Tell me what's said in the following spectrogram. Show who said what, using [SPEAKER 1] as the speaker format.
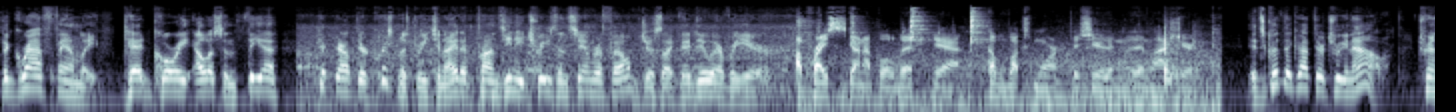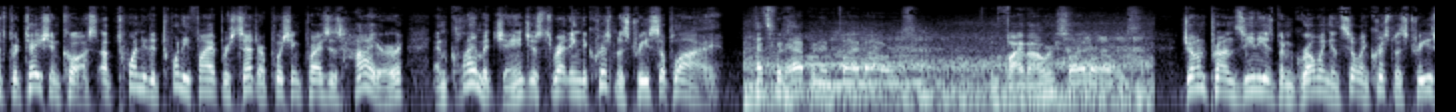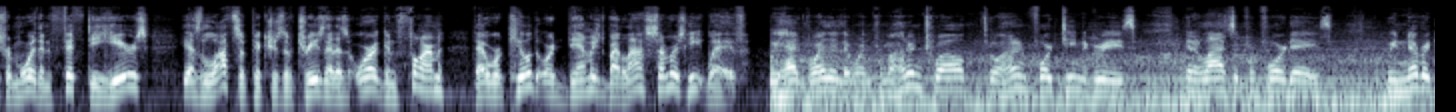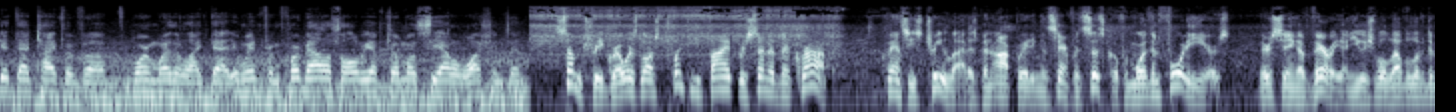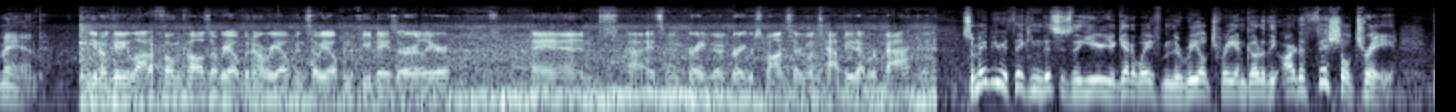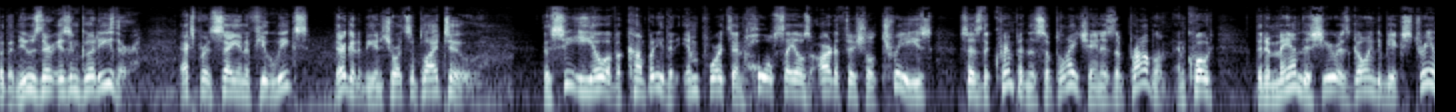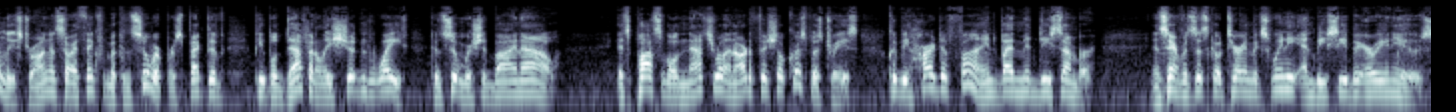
[SPEAKER 1] The Graff family, Ted, Corey, Ellis, and Thea, picked out their Christmas tree tonight at Pranzini Trees in San Rafael, just like they do every year.
[SPEAKER 2] Uh, price has gone up a little bit. Yeah, a couple bucks more this year than, than last year.
[SPEAKER 1] It's good they got their tree now. Transportation costs up 20 to 25 percent are pushing prices higher, and climate change is threatening the Christmas tree supply.
[SPEAKER 3] That's what happened in five hours.
[SPEAKER 1] In five hours?
[SPEAKER 3] Five hours.
[SPEAKER 1] John Pranzini has been growing and selling Christmas trees for more than 50 years. He has lots of pictures of trees at his Oregon farm that were killed or damaged by last summer's heat wave.
[SPEAKER 3] We had weather that went from 112 to 114 degrees, and it lasted for four days. We never get that type of uh, warm weather like that. It went from Corvallis all the way up to almost Seattle, Washington.
[SPEAKER 1] Some tree growers lost 25% of their crop. Clancy's Tree Lot has been operating in San Francisco for more than 40 years. They're seeing a very unusual level of demand.
[SPEAKER 4] You know, getting a lot of phone calls, are we open, are we open? So we opened a few days earlier, and uh, it's been great. We have a great response. Everyone's happy that we're back. And
[SPEAKER 1] so maybe you're thinking this is the year you get away from the real tree and go to the artificial tree. But the news there isn't good either. Experts say in a few weeks, they're going to be in short supply too. The CEO of a company that imports and wholesales artificial trees says the crimp in the supply chain is the problem. And, quote, the demand this year is going to be extremely strong, and so I think from a consumer perspective, people definitely shouldn't wait. Consumers should buy now. It's possible natural and artificial Christmas trees could be hard to find by mid December. In San Francisco, Terry McSweeney, NBC Bay Area News.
